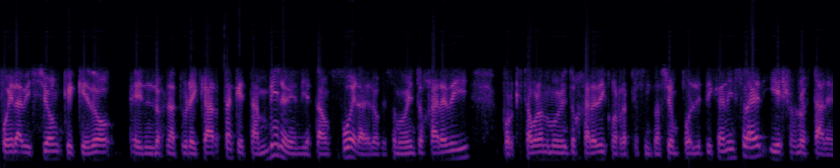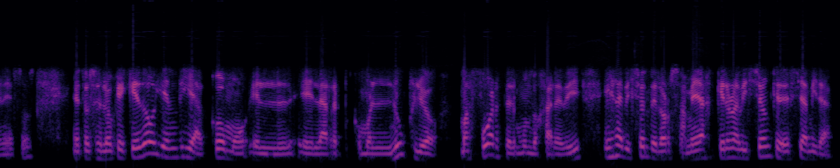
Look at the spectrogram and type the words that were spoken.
fue la visión que quedó en los Natura Carta, que también hoy en día están fuera de lo que es el movimiento jaredí, porque estamos hablando de un movimiento jaredí con representación política en Israel y ellos no están en esos. Entonces, lo que quedó hoy en día como el, como el núcleo más fuerte del mundo jaredí es la visión de Lord Sameach, que era una visión que decía, mira,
